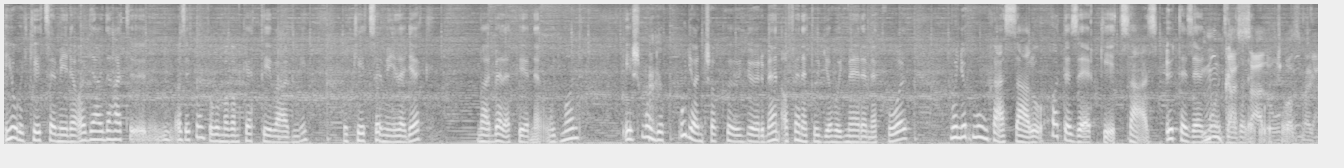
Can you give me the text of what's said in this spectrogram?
Jó, hogy két személyre adják, de hát azért nem fogom magam ketté vágni, hogy két személy legyek, már beleférne úgymond, és mondjuk ugyancsak Győrben, a fene tudja, hogy merre meg hol, mondjuk munkásszálló 6200, 5800 a Munkásszálló, az meg.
